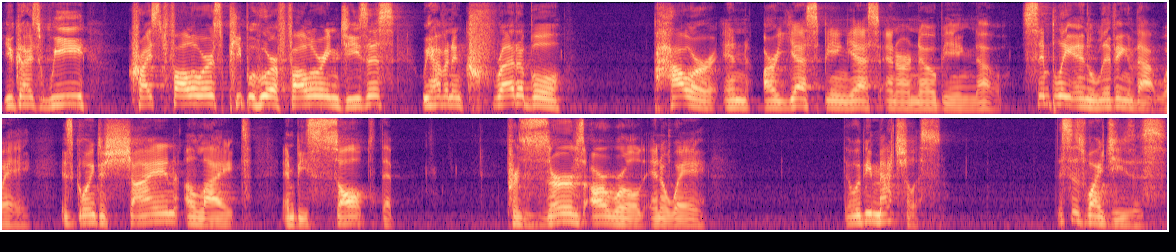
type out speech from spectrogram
You guys, we, Christ followers, people who are following Jesus, we have an incredible power in our yes being yes and our no being no. Simply in living that way is going to shine a light and be salt that preserves our world in a way that would be matchless. This is why Jesus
